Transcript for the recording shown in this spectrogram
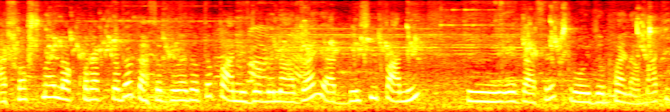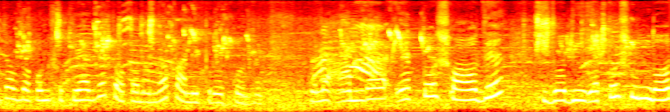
আর সবসময় লক্ষ্য রাখতে হবে গাছের গোড়ায় যাতে পানি জমে না যায়। আর বেশি পানি এ গাছের প্রয়োজন হয় না। মাটিটা যখন শুকিয়ে আসবে তখন আমরা পানি প্রয়োগ করব। তাহলে আমরা এত সহজে যদি এত সুন্দর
